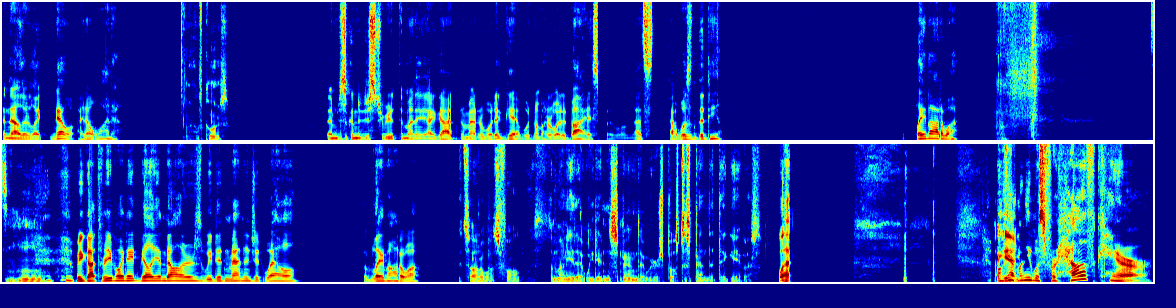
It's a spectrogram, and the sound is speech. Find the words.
And now they're like, no, I don't want to. Of course. I'm just going to distribute the money I got, no matter what it get, no matter what it buys. But well, that's that wasn't the deal. Blame Ottawa. Mhm. we got 3.8 billion dollars. We didn't manage it well. But blame Ottawa. It's Ottawa's fault with the money that we didn't spend that we were supposed to spend that they gave us. What? Oh, that money was for health care.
